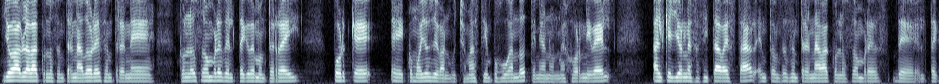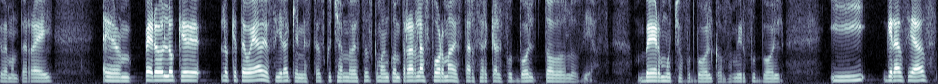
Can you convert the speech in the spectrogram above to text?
Yo hablaba con los entrenadores, entrené con los hombres del Tec de Monterrey, porque eh, como ellos llevan mucho más tiempo jugando, tenían un mejor nivel al que yo necesitaba estar, entonces entrenaba con los hombres del Tec de Monterrey. Em, pero lo que, lo que te voy a decir a quien esté escuchando esto es como encontrar la forma de estar cerca del fútbol todos los días ver mucho fútbol, consumir fútbol. Y gracias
